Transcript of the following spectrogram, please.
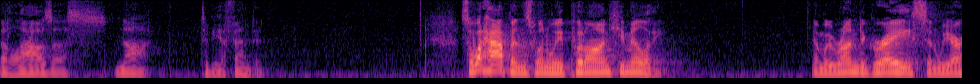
that allows us not to be offended. So, what happens when we put on humility and we run to grace and we are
